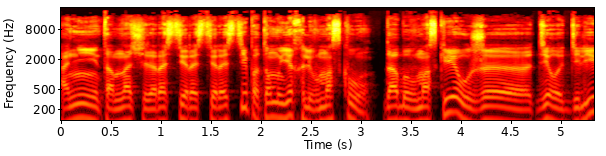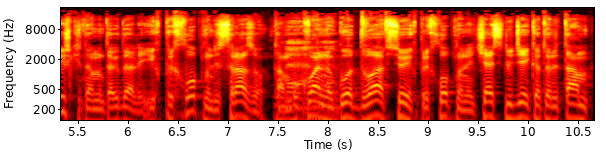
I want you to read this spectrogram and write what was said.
Они там начали расти, расти, расти, потом уехали в Москву, дабы в Москве уже делать делишки там и так далее. Их прихлопнули сразу. Там Да, буквально да. год-два, все, их прихлопнули. Часть людей, которые там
